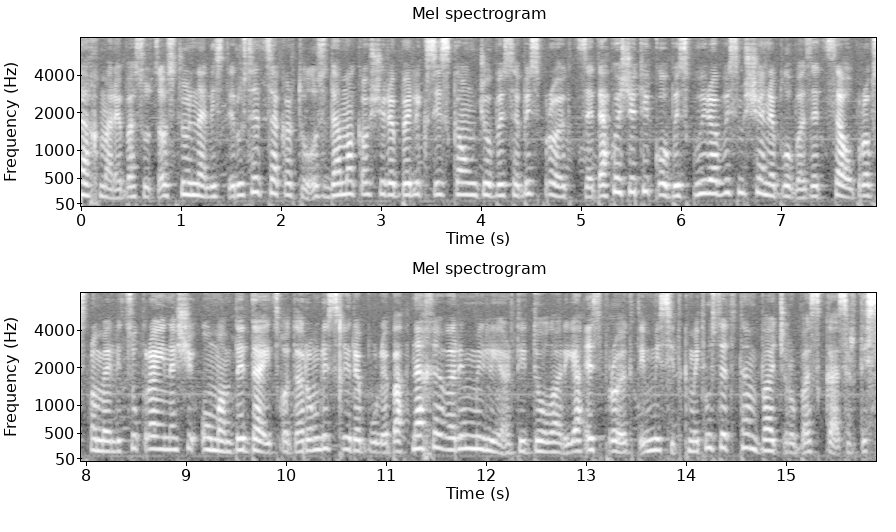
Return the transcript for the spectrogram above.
დახმარებას უწევს. ჟურნალისტი რუსეთს საქართველოს დამაკავშირებელი გზის გაუმჯობესების პროექტზე და ქვეშეთი კობის გვირაბის მშენებლობაზეც საუბრობს, რომელიც უკრაინაში ომამდე დაიწყო და რომლის ღირებულება 9 მილიარდი მილიარდი დოლარია. ეს პროექტი მისი თქმით რუსეთთან ვაჭრობას გაზრდის.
